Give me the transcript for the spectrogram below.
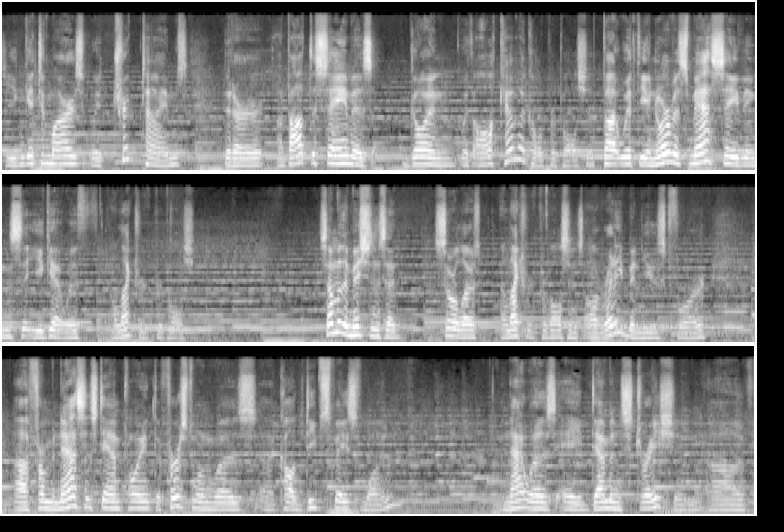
So you can get to Mars with trip times that are about the same as going with all chemical propulsion, but with the enormous mass savings that you get with electric propulsion. Some of the missions that solar electric propulsion has already been used for, uh, from a NASA standpoint, the first one was uh, called Deep Space One, and that was a demonstration of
